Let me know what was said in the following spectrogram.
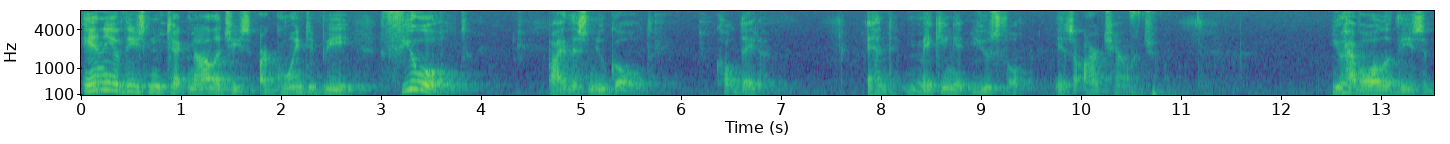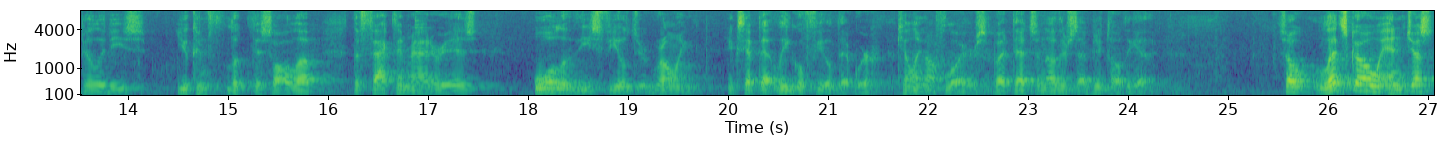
Any of these new technologies are going to be fueled by this new gold called data. And making it useful is our challenge. You have all of these abilities. You can look this all up. The fact of the matter is, all of these fields are growing, except that legal field that we're killing off lawyers, but that's another subject altogether. So let's go and just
